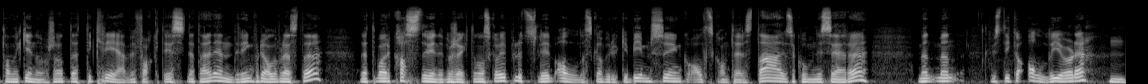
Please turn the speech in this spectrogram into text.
tar man ikke inn over seg at dette krever faktisk Dette er en endring for de aller fleste. Dette bare kaster vi inn i prosjektet. Nå skal vi plutselig Alle skal bruke BIM-synk, og alt skal håndteres der, vi skal kommunisere. Men, men hvis ikke alle gjør det, Mm.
